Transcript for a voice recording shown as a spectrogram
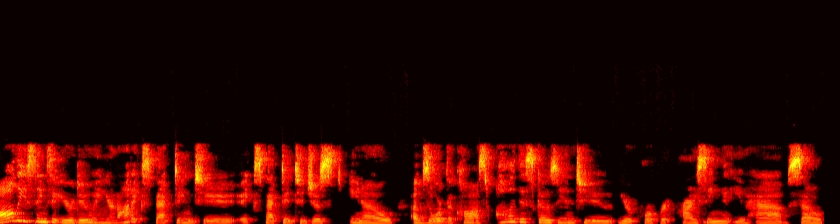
all these things that you're doing, you're not expecting to expected to just, you know, absorb the cost. All of this goes into your corporate pricing that you have. So,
